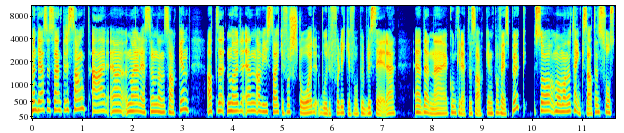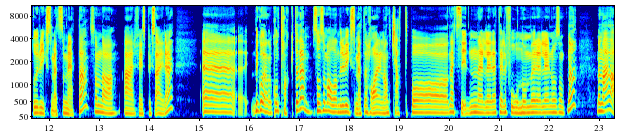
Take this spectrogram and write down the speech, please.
Men det jeg syns er interessant, er, eh, når jeg leser om denne saken, at eh, når en avis da ikke forstår hvorfor de ikke får publisere eh, denne konkrete saken på Facebook, så må man jo tenke seg at en så stor virksomhet som Meta, som da er Facebooks eiere, eh, det går an å kontakte dem, sånn som alle andre virksomheter har en eller annen chat på nettsiden eller et telefonnummer eller noe sånt noe. Men nei da,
